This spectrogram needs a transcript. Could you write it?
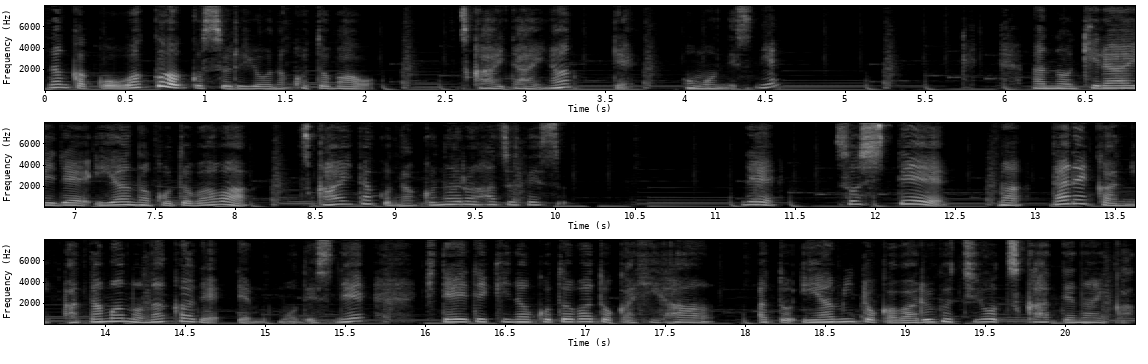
なんかこうワクワクするような言葉を使いたいなって思うんですね。あの嫌いで嫌な言葉は使いたくなくなるはずです。で、そして、まあ、誰かに頭の中でもですね、否定的な言葉とか批判、あと嫌味とか悪口を使ってないか。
